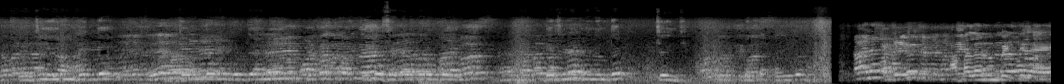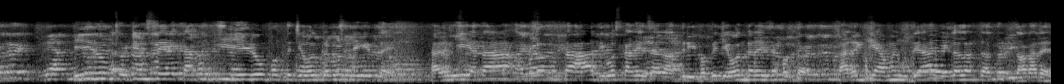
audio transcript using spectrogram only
तुमची रूम फक्त जेवण करण्यापुरती आणि इथे सकाळपर्यंत दर्शन घेतल्यानंतर चेंज आम्हाला रूम भेटलेली आहे. ही रूम छोटी असते कारण की ही रूम फक्त जेवण करण्यासाठी घेतलाय. कारण की आता आम्हाला फक्त हा दिवस काढायचा रात्री. फक्त जेवण करायचं फक्त. कारण की आम्ही उद्या विलाला जाणार आहे.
